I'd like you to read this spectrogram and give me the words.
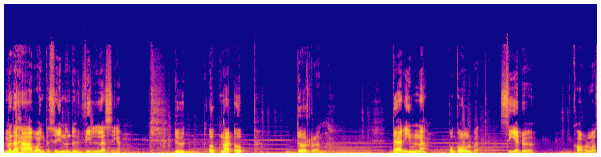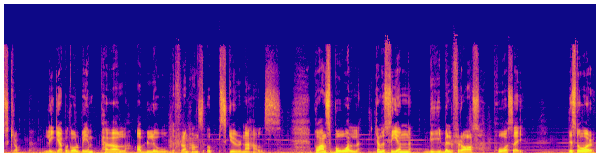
Men det här var inte synen du ville se. Du öppnar upp dörren där inne på golvet ser du Carlos kropp ligga på golvet i en pöl av blod från hans uppskurna hals. På hans bål kan du se en bibelfras på sig. Det står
